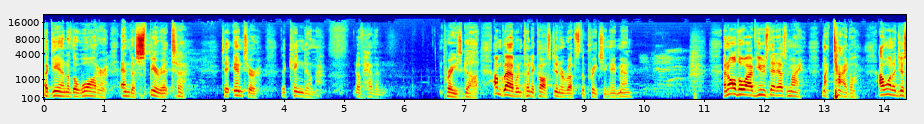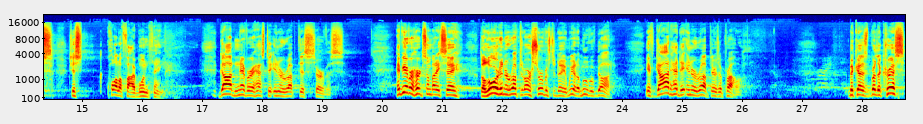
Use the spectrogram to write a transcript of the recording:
again of the water and the Spirit to, to enter the kingdom of heaven. Praise God. I'm glad when Pentecost interrupts the preaching. Amen. And although I've used that as my, my title, I want to just, just qualify one thing God never has to interrupt this service. Have you ever heard somebody say, The Lord interrupted our service today and we had a move of God? If God had to interrupt, there's a problem. Because Brother Chris,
